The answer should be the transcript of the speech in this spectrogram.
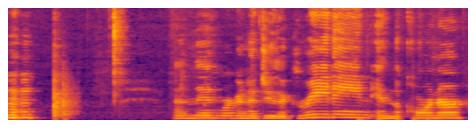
and then we're going to do the greeting in the corner.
